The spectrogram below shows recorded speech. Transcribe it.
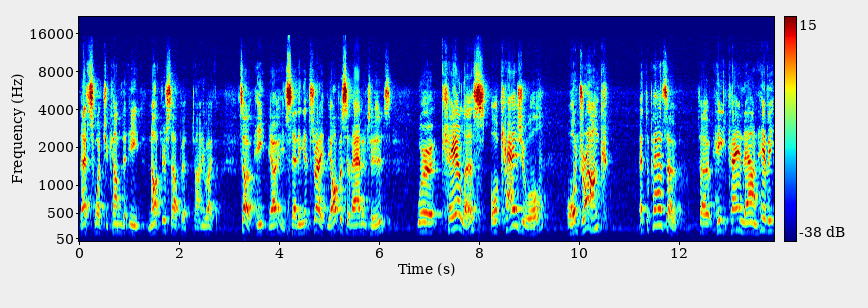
That's what you come to eat, not your supper, tiny wafer. So he, you know, he's setting it straight. The opposite attitudes were careless or casual or drunk at the Passover. So he came down heavy,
